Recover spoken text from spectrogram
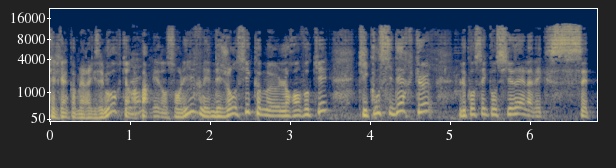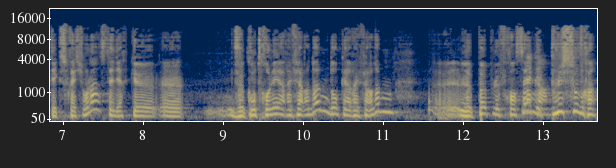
quelqu'un comme Éric Zemmour, qui en a parlé dans son livre, mais des gens aussi comme Laurent Wauquiez, qui considèrent que le Conseil constitutionnel, avec cette expression-là, c'est-à-dire que veut contrôler un référendum, donc un référendum, euh, le peuple français n'est plus souverain.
